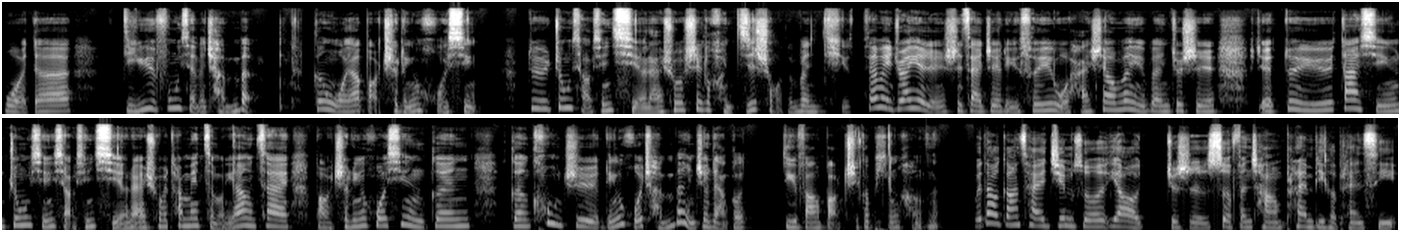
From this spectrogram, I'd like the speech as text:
我的。抵御风险的成本，跟我要保持灵活性，对于中小型企业来说是一个很棘手的问题。三位专业人士在这里，所以我还是要问一问，就是呃，对于大型、中型、小型企业来说，他们怎么样在保持灵活性跟跟控制灵活成本这两个地方保持一个平衡呢？回到刚才 Jim 说要就是设分仓 Plan B 和 Plan C，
